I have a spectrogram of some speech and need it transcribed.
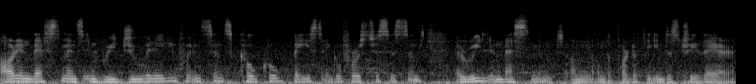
are investments in rejuvenating, for instance, cocoa-based agroforestry systems, a real investment on, on the part of the industry there.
